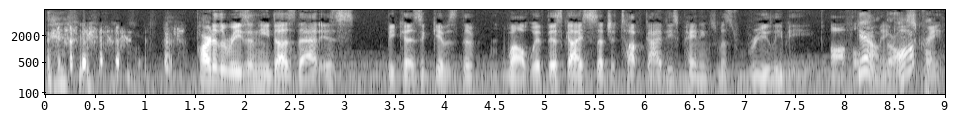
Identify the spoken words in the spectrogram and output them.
part of the reason he does that is because it gives the well. If this guy's such a tough guy, these paintings must really be awful Yeah, to make they're awful. scream.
